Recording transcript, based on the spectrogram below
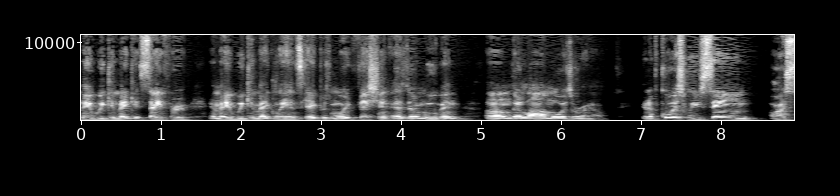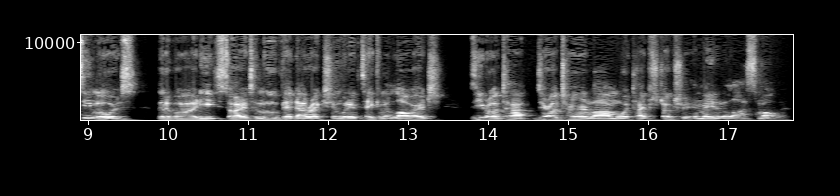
maybe we can make it safer and maybe we can make landscapers more efficient as they're moving um, their lawnmowers around. And of course, we've seen RC mowers that have already started to move that direction where they've taken a large zero, top, zero turn lawnmower type structure and made it a lot smaller.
